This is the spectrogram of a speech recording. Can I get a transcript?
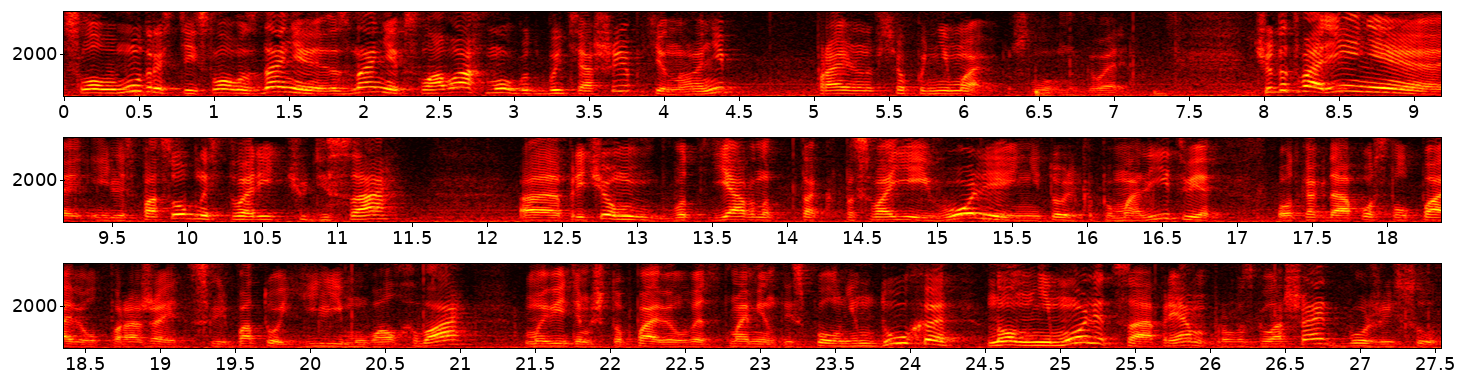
слово мудрости и слово знания, знания в словах могут быть ошибки, но они правильно все понимают, условно говоря. Чудотворение или способность творить чудеса, а, причем вот явно так по своей воле, и не только по молитве. Вот когда апостол Павел поражает слепотой Елиму волхва, мы видим, что Павел в этот момент исполнен духа, но он не молится, а прямо провозглашает Божий суд.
